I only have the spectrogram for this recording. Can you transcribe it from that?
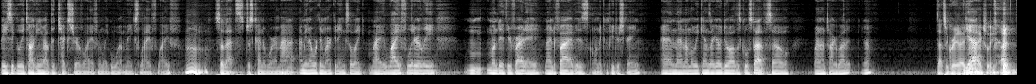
basically talking about the texture of life and like what makes life life. Hmm. So that's just kind of where I'm at. I mean, I work in marketing, so like my life literally m- Monday through Friday, nine to five, is on a computer screen, and then on the weekends I go do all this cool stuff. So why not talk about it? You know? That's a great idea, Yeah. actually. I, Thank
